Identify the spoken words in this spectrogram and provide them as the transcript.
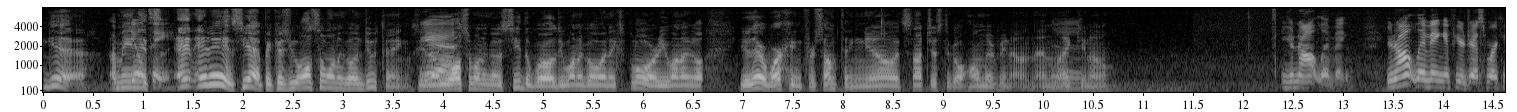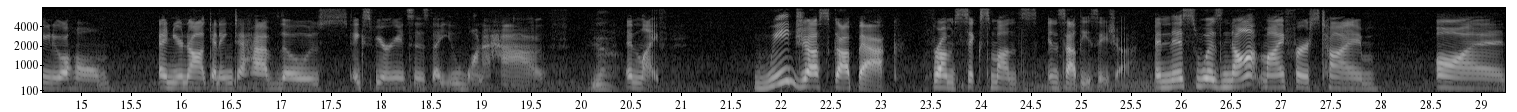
Yeah, I mean it's it, it is yeah because you also want to go and do things. You know, you also want to go see the world. You want to go and explore. You want to go. You're there working for something. You know, it's not just to go home every now and then. Like Mm. you know, you're not living. You're not living if you're just working to go home and you're not getting to have those experiences that you want to have yeah. in life. We just got back from six months in Southeast Asia, and this was not my first time on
